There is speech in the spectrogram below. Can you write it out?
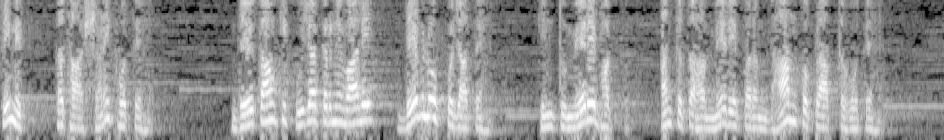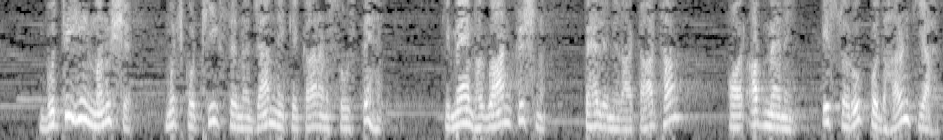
सीमित तथा क्षणिक होते हैं। देवताओं की पूजा करने वाले देवलोक को जाते हैं, किंतु मेरे भक्त अंततः मेरे परम धाम को प्राप्त होते हैं। बुद्धिहीन मनुष्य मुझको ठीक से न जानने के कारण सोचते हैं कि मैं भगवान कृष्ण पहले निराकार था और अब मैंने इस स्वरूप को धारण किया है।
